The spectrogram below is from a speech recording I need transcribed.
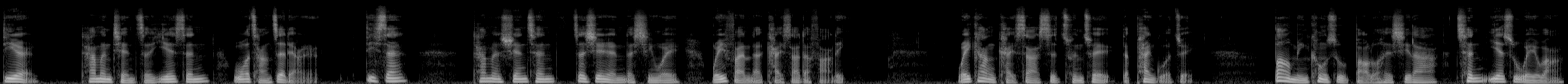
第二，他们谴责耶森窝藏这两人；第三，他们宣称这些人的行为违反了凯撒的法令，违抗凯撒是纯粹的叛国罪。报名控诉保罗和希拉称耶稣为王，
